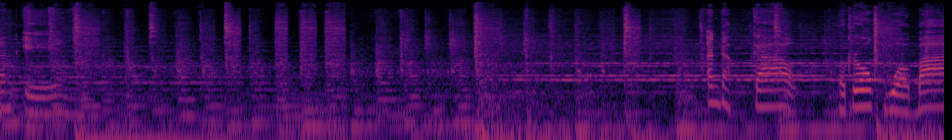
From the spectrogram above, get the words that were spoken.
นั่นเองอันดับ 9 โรควัวบ้า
